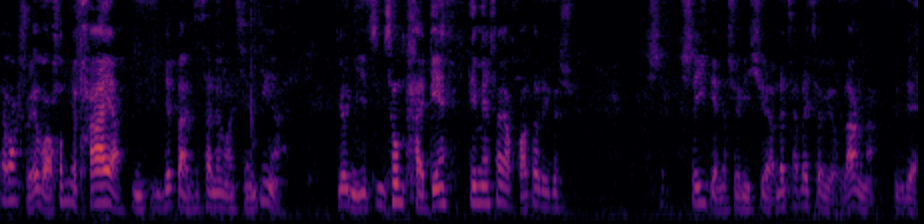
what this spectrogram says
要把水往后面趴呀，你你的板子才能往前进啊。就你你从海边边边上要滑到那个水深一点的水里去啊，那才那才有浪啊，对不对？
